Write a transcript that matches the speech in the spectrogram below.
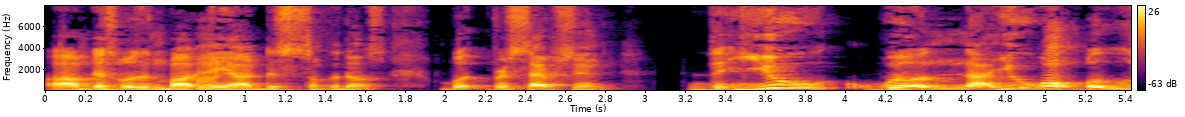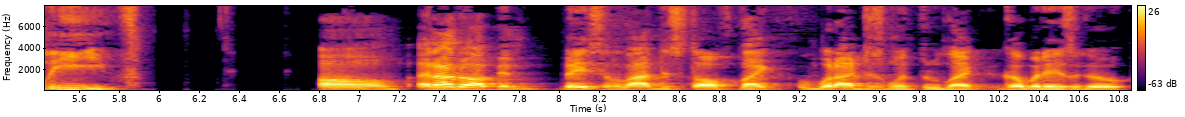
Um, this wasn't about AI. This is something else. But perception, you will not, you won't believe. Um, and I know I've been basing a lot of this stuff, like what I just went through, like a couple of days ago.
